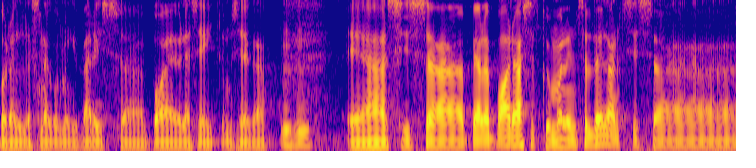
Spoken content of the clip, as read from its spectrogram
võrreldes nagu mingi päris poe ülesehitamisega mm. -hmm. ja siis peale paari aastat, kui ma olin seal töötanud, siis äh,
